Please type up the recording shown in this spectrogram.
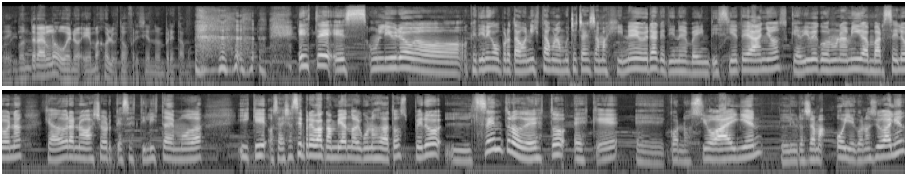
de encontrarlo, bueno, eh, Majo lo está ofreciendo en préstamo. Este es un libro que tiene como protagonista una muchacha que se llama Ginebra, que tiene 27 años, que vive con una amiga en Barcelona, que adora Nueva York, que es estilista de moda y que, o sea, ella siempre va cambiando algunos datos, pero el centro de esto es que eh, conoció a alguien, el libro se llama Oye, conoció a alguien,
